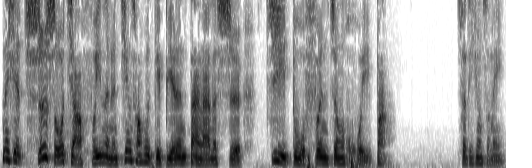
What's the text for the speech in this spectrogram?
那些持守假福音的人，经常会给别人带来的是嫉妒、纷争、毁谤。所以弟兄姊妹，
